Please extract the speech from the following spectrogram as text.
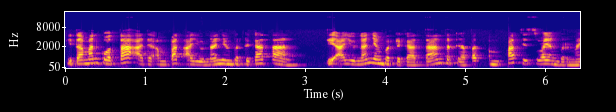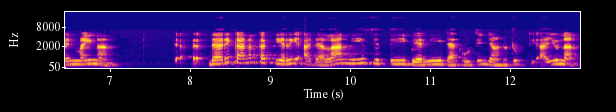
Di taman kota ada empat ayunan yang berdekatan. Di ayunan yang berdekatan terdapat empat siswa yang bermain-mainan. Dari kanan ke kiri ada Lani, Siti, Beni, dan Udin yang duduk di ayunan.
